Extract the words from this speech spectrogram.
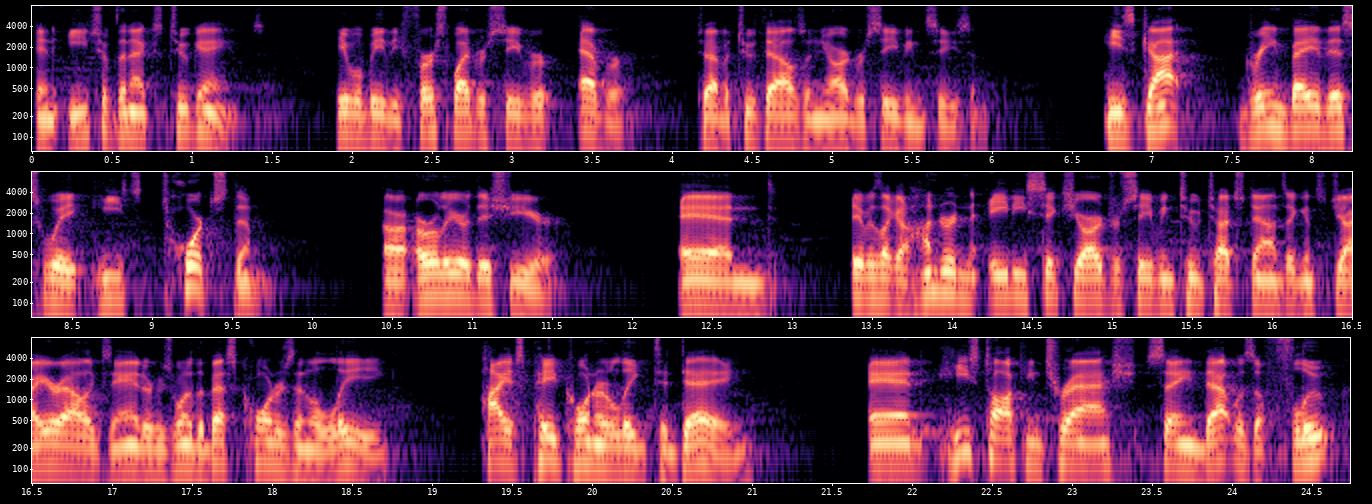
in each of the next two games, he will be the first wide receiver ever to have a 2,000 yard receiving season. He's got Green Bay this week. He's torched them uh, earlier this year and it was like 186 yards receiving, two touchdowns against Jaire Alexander, who's one of the best corners in the league, highest paid corner in the league today. And he's talking trash, saying that was a fluke.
